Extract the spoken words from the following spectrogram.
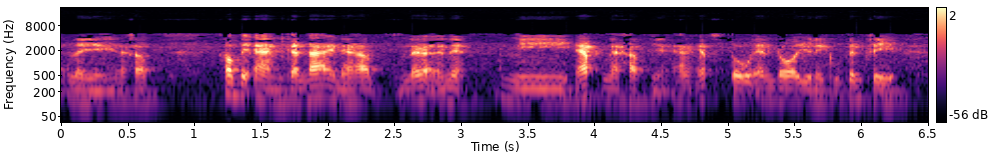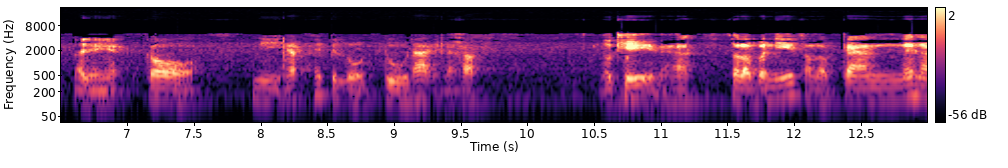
อะไรอย่างเงี้ยครับ เข้าไปอ่านกันได้นะครับ แล้วเนี่ยมีแอปนะครับ เนี่ยทั้ง App Store Android อยู่ใน Google Play อะไรอย่างเงี้ย ก็มีแอปให้ไปโหลดดูได้นะครับ โอเคนะฮะสำหรับวันนี้สำหรับการแนะน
